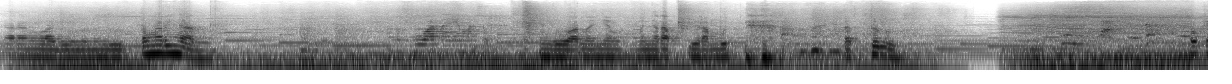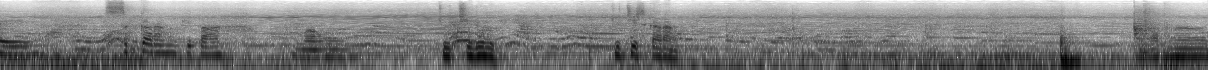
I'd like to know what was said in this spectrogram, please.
Sekarang lagi menunggu pengeringan, warnanya tunggu warnanya menyerap di rambut. Kita tunggu. Oke, sekarang kita mau cuci dulu. Cuci sekarang. Karena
